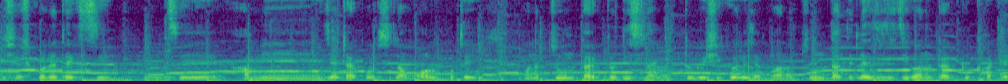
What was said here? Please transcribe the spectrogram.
বিশেষ করে দেখছি যে আমি যেটা করছিলাম অল্পতেই মানে চুনটা একটু দিছিলাম একটু বেশি করে, যে মানে চুনটা দিলে জীবাণুটা একটু কাটে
